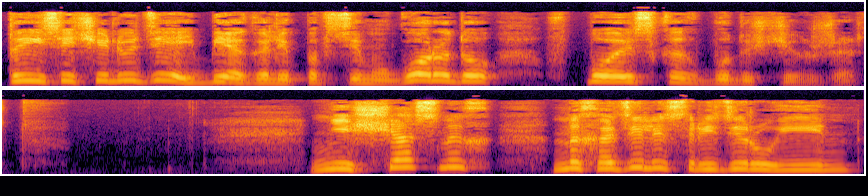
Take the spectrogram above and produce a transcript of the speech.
Тысячи людей бегали по всему городу в поисках будущих жертв. Несчастных находили среди руин,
